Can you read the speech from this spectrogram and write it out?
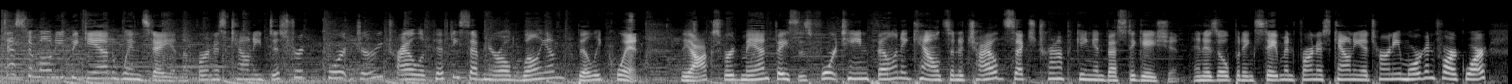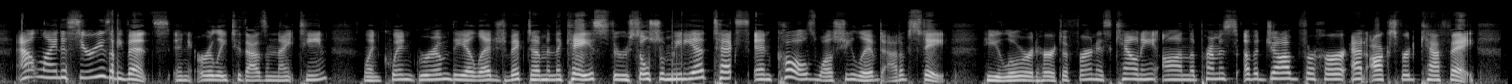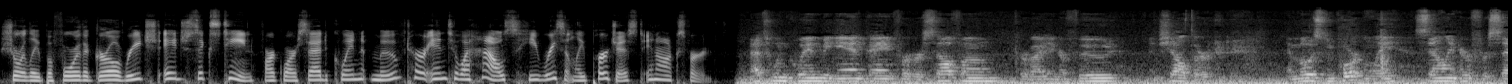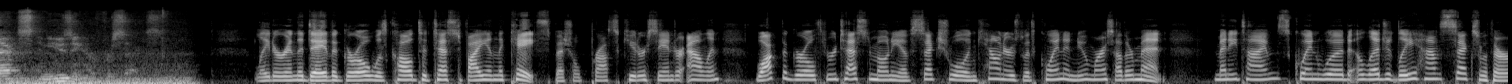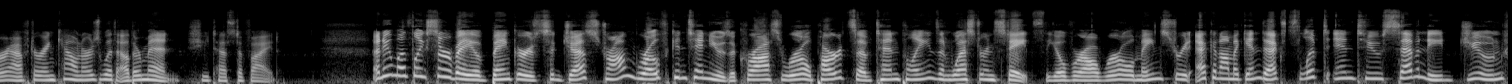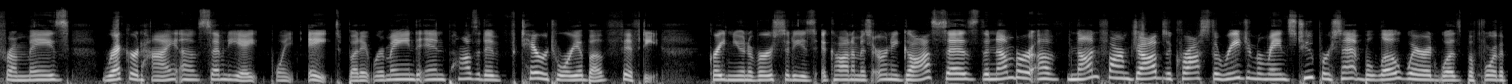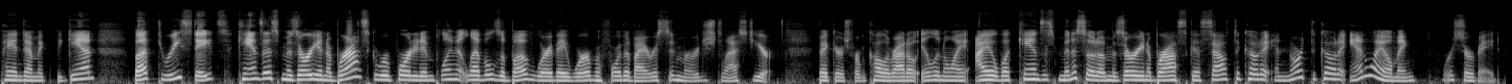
Testimony began Wednesday in the Furnas County District Court jury trial of 57 year old William Billy Quinn. The Oxford man faces 14 felony counts in a child sex trafficking investigation. In his opening statement, Furnas County Attorney Morgan Farquhar outlined a series of events in early 2019 when Quinn groomed the alleged victim in the case through social media, texts, and calls while she lived out of state. He lured her to Furnas County on the premise of a job for her at Oxford Cafe. Shortly before the girl reached age 16, Farquhar said Quinn moved her into a house he recently purchased in Oxford. That's when Quinn began paying for her cell phone, providing her food and shelter, and most importantly, selling her for sex and using her for sex. Later in the day, the girl was called to testify in the case. Special Prosecutor Sandra Allen walked the girl through testimony of sexual encounters with Quinn and numerous other men. Many times, Quinn would allegedly have sex with her after encounters with other men, she testified. A new monthly survey of bankers suggests strong growth continues across rural parts of 10 plains and western states. The overall rural Main Street Economic Index slipped into 70 June from May's record high of 78.8, but it remained in positive territory above 50. Creighton University's economist Ernie Goss says the number of non farm jobs across the region remains 2% below where it was before the pandemic began, but three states, Kansas, Missouri, and Nebraska, reported employment levels above where they were before the virus emerged last year. Bakers from Colorado, Illinois, Iowa, Kansas, Minnesota, Missouri, Nebraska, South Dakota, and North Dakota, and Wyoming were surveyed.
